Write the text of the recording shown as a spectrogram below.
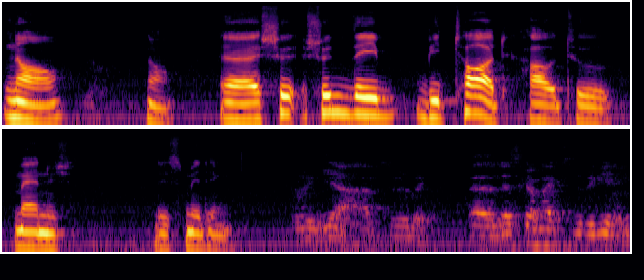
No, no. Uh, should should they be taught how to manage this meeting? Yeah, absolutely. Uh, let's go back to the beginning.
